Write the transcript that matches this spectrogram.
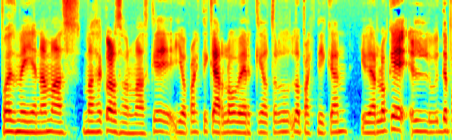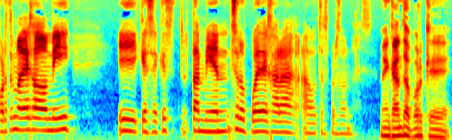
pues me llena más, más el corazón, más que yo practicarlo, ver que otros lo practican y ver lo que el deporte me ha dejado a mí y que sé que también se lo puede dejar a, otras personas. Me encanta porque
